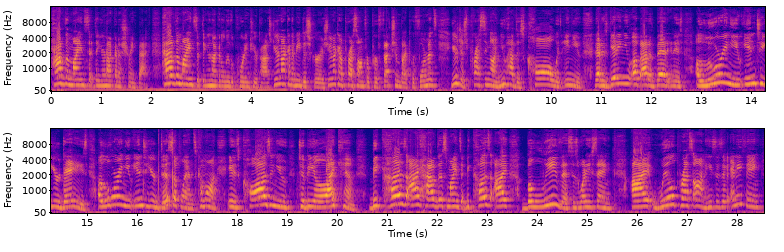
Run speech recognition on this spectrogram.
Have the mindset that you're not going to shrink back. Have the mindset that you're not going to live according to your past. You're not going to be discouraged. You're not going to press on for perfection by performance. You're just pressing on. You have this call within you that is getting you up out of bed and is alluring you into your days, alluring you into your disciplines. Come on. It is causing you to be like Him because I have this mindset, because I believe this, is what he's saying, I will press on. He says, if anything,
